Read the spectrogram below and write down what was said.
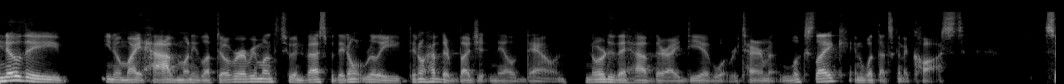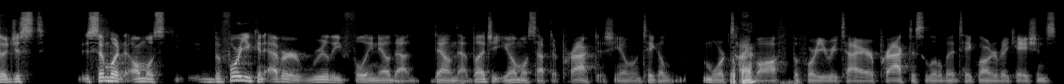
know they you know might have money left over every month to invest, but they don't really they don't have their budget nailed down, nor do they have their idea of what retirement looks like and what that's going to cost. So just somewhat almost before you can ever really fully nail that down that budget you almost have to practice you know take a more time okay. off before you retire practice a little bit take longer vacations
